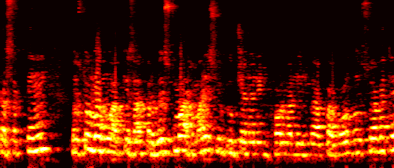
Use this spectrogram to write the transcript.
कर सकते हैं। दोस्तों, मैं हूँ आपके साथ प्रवेश कुमार। हमारे इस यूट्यूब चैनल इनफॉर्मल न्यूज़ में आपका बहुत बहुत स्वागत है।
